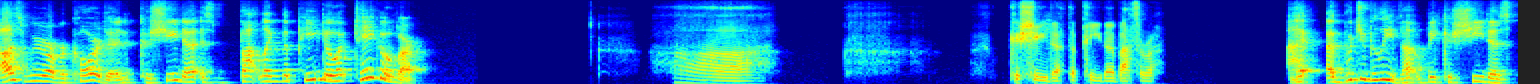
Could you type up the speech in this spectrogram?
as we were recording, Kushida is battling the pedo at Takeover. Ah. Kushida, the pedo batterer. I, I would you believe that would be Kushida's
